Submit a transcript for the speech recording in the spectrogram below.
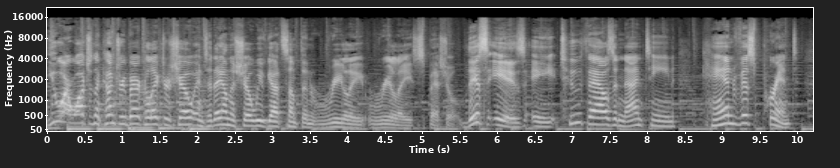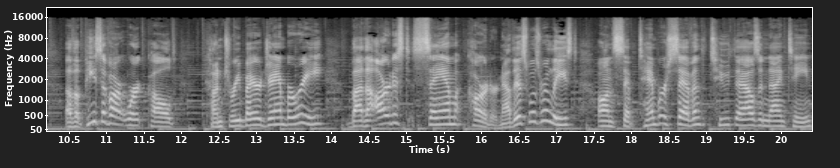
You are watching the Country Bear Collector Show, and today on the show we've got something really, really special. This is a 2019 canvas print of a piece of artwork called Country Bear Jamboree by the artist Sam Carter. Now, this was released on September 7th, 2019,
